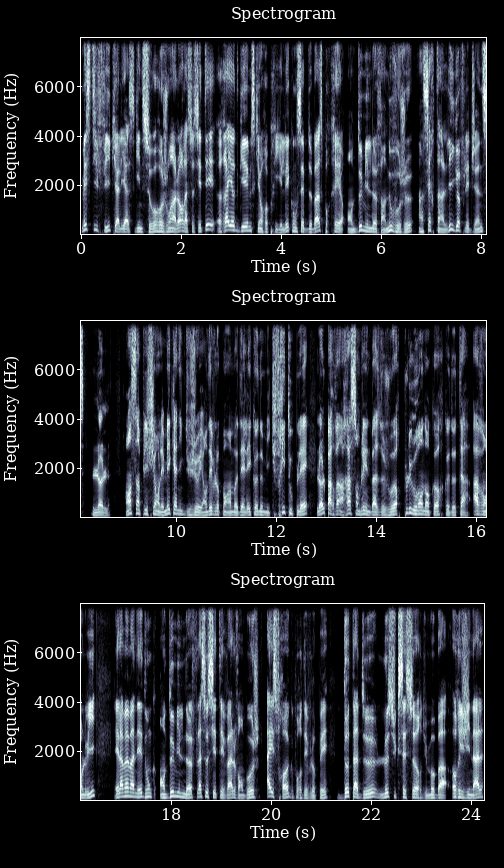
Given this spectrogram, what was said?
mais Steve Fick, alias Ginso, rejoint alors la société Riot Games qui ont repris les concepts de base pour créer en 2009 un nouveau jeu, un certain League of Legends, LOL. En simplifiant les mécaniques du jeu et en développant un modèle économique free-to-play, LoL parvint à rassembler une base de joueurs plus grande encore que Dota avant lui. Et la même année, donc en 2009, la société Valve embauche IceFrog pour développer Dota 2, le successeur du MOBA original,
